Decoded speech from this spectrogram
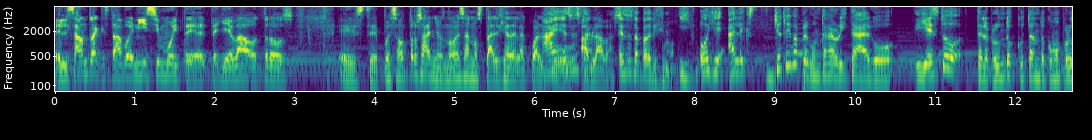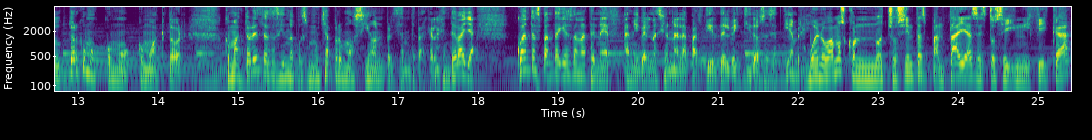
el soundtrack está buenísimo y te, te, lleva a otros, este, pues a otros años, ¿no? Esa nostalgia de la cual tú hablabas. Eso está padrísimo. Y oye, Alex, yo te iba a preguntar ahorita algo y esto te lo pregunto tanto como productor como, como, como actor. Como actor estás haciendo pues mucha promoción precisamente para que la gente vaya. ¿Cuántas pantallas van a tener a nivel nacional a partir del 22 de septiembre? Bueno, vamos con 800 pantallas. Esto significa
